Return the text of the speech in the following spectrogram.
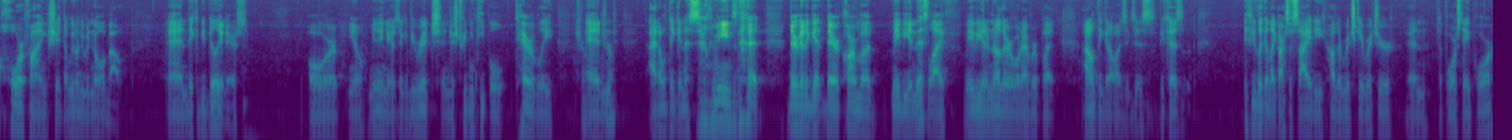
horrifying shit that we don't even know about, and they could be billionaires, or you know, millionaires. They could be rich and just treating people terribly, True, and true. I don't think it necessarily means that they're gonna get their karma maybe in this life, maybe in another or whatever. But I don't think it always exists because if you look at like our society, how the rich get richer and the poor stay poor,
